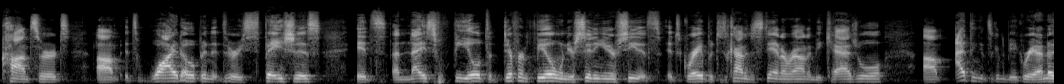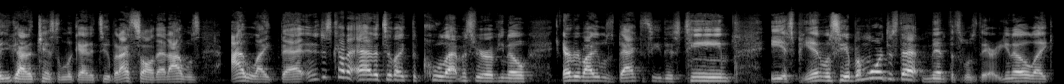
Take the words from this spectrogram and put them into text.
concerts. Um, it's wide open. It's very spacious. It's a nice feel. It's a different feel when you're sitting in your seat. It's it's great, but just kind of just stand around and be casual. Um, I think it's going to be great. I know you got a chance to look at it too, but I saw that. I was, I liked that, and it just kind of added to like the cool atmosphere of you know everybody was back to see this team. ESPN was here, but more just that Memphis was there. You know, like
